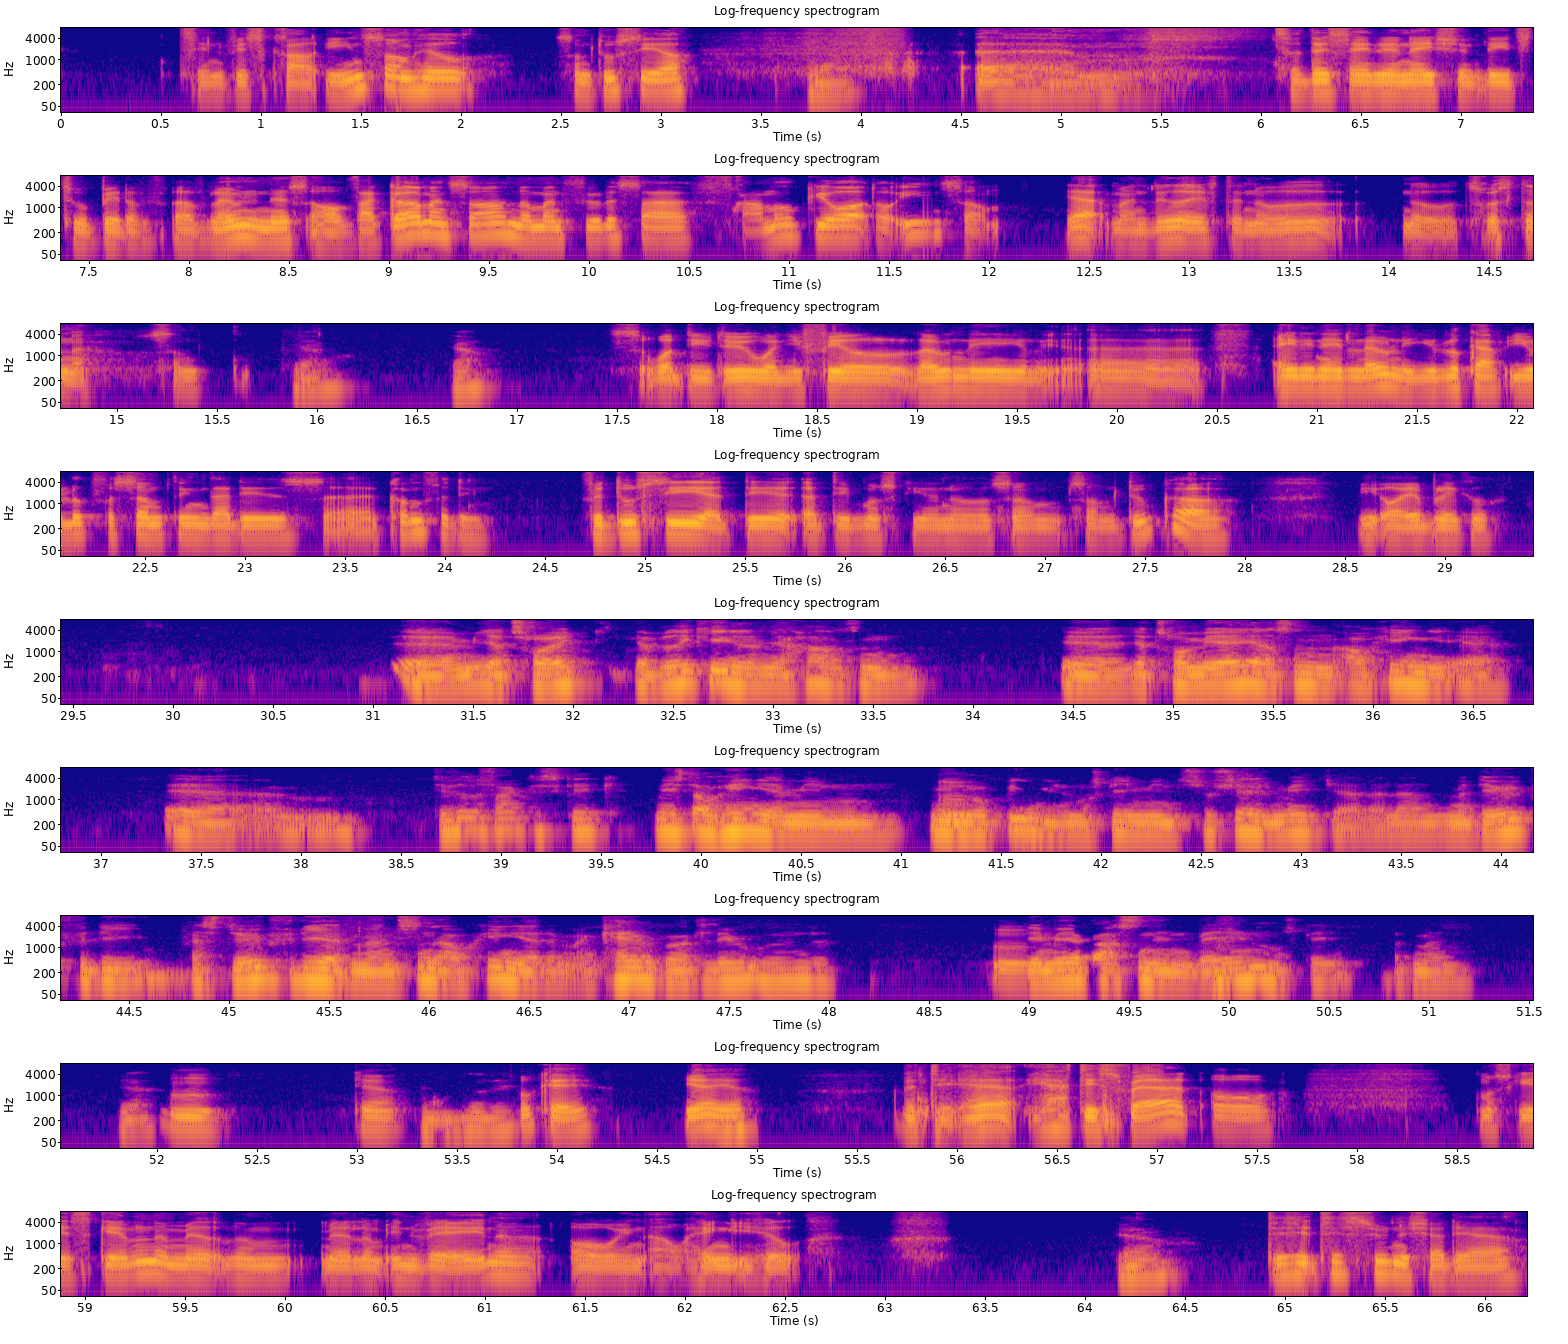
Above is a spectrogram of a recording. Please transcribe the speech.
til en vis grad ensomhed, som du siger. ja. Um, so this alienation leads to a bit of, of loneliness. Og hvad gør man så, når man føler sig fremmedgjort og ensom? Ja, man leder efter noget, noget trøstende. Som, Ja. Ja. so what do you do when you feel lonely, uh, alienated, lonely? You look af, you look for something that is uh, comforting. For du siger, at det, at det måske er noget, som, som du gør i øjeblikket. Øhm, jeg tror ikke, jeg ved ikke helt, om jeg har sådan, øh, jeg tror mere, jeg er sådan afhængig af, øh, det ved jeg faktisk ikke, mest afhængig af min, min Mm. mobil, måske mine sociale medier eller, eller andet, men det er jo ikke fordi, altså det er jo ikke fordi, at man er sådan afhængig af det, man kan jo godt leve uden det. Mm. Det er mere bare sådan en vane måske, at man, Mm. Ja. det ikke. Okay. Ja, ja. Men det er, ja, det er svært at måske at skelne mellem, mellem en vane og en afhængighed. Ja, Det, det synes jeg, det er.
